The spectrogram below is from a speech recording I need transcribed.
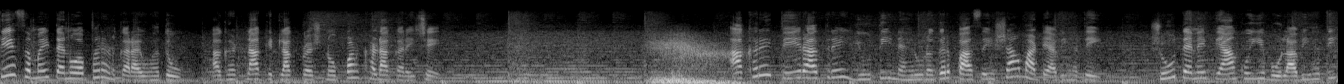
તે સમયે તેનું અપહરણ કરાયું હતું. આ ઘટના કેટલાક પ્રશ્નો પણ ખડા કરે છે. આખરે તે રાત્રે યુવતી નહેરુનગર પાસે શા માટે આવી હતી? શું તેને ત્યાં કોઈએ બોલાવી હતી?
